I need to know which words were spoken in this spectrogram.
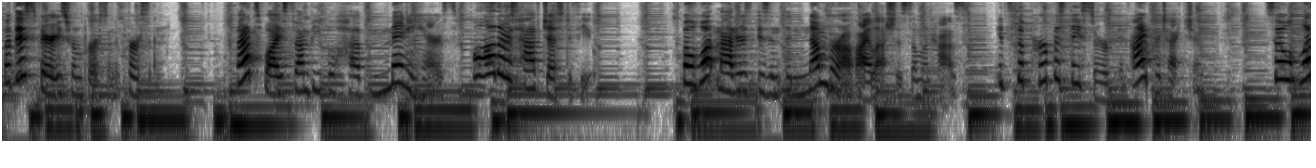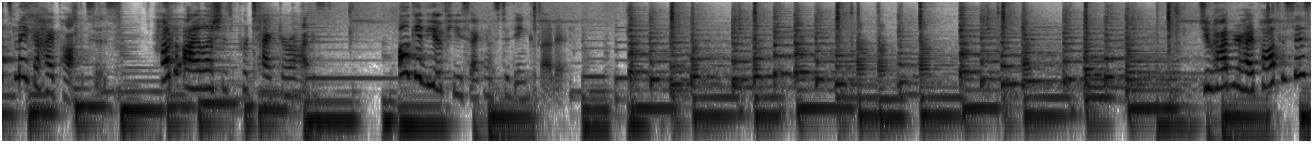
But this varies from person to person. That's why some people have many hairs, while others have just a few. But what matters isn't the number of eyelashes someone has, it's the purpose they serve in eye protection. So let's make a hypothesis. How do eyelashes protect our eyes? I'll give you a few seconds to think about it. Do you have your hypothesis?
